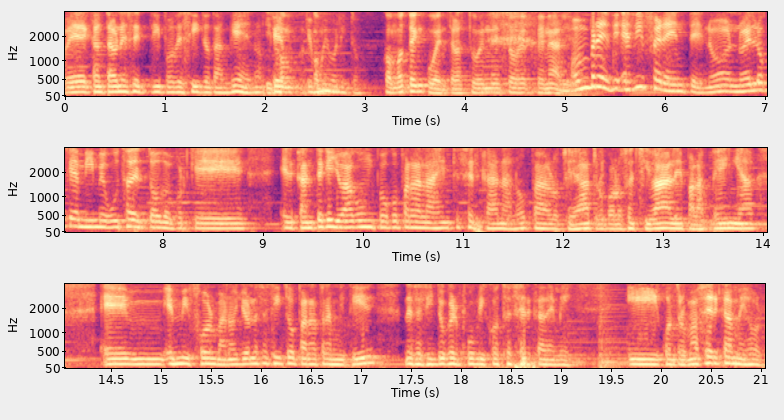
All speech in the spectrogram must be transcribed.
Pues he cantado en ese tipo de sitio también, ¿no? que, es muy bonito. ¿Cómo te encuentras tú en esos escenarios? Hombre, es diferente, ¿no? No es lo que a mí me gusta del todo, porque el cante que yo hago un poco para la gente cercana, ¿no? Para los teatros, para los festivales, para las peñas, em, es mi forma, ¿no? Yo necesito para transmitir, necesito que el público esté cerca de mí. Y cuanto más cerca, mejor.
